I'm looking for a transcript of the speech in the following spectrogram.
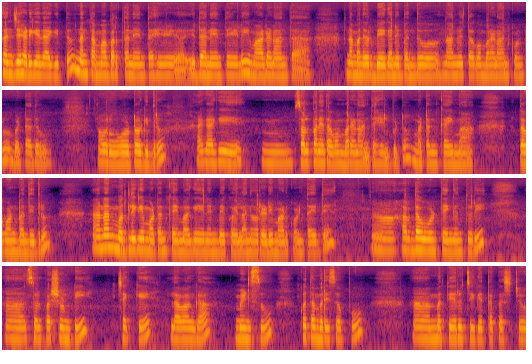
ಸಂಜೆ ಅಡುಗೆದಾಗಿತ್ತು. ನನ್ನ ತಮ್ಮ ಬರ್ತಾನೆ ಅಂತ ಹೇ, ಇದ್ದಾನೆ ಅಂತ ಹೇಳಿ ಮಾಡೋಣ ಅಂತ ನಮ್ಮ ಮನೆಯವ್ರು ಬೇಗನೆ ಬಂದು ನಾನ್ ವೆಜ್ ತೊಗೊಂಬರೋಣ ಅಂದ್ಕೊಂಡ್ರು ಬಟ್ ಅದು ಅವರು ಹೊರಟೋಗಿದ್ರು. ಹಾಗಾಗಿ ಸ್ವಲ್ಪನೇ ತೊಗೊಂಬರೋಣ ಅಂತ ಹೇಳಿಬಿಟ್ಟು ಮಟನ್ ಕೈಮಾ ತೊಗೊಂಡು ಬಂದಿದ್ದರು ನಾನು ಮೊದಲಿಗೆ ಮಟನ್ ಕೈಮಾಗೆ ಏನೇನು ಬೇಕೋ ಎಲ್ಲನೂ ರೆಡಿ ಮಾಡ್ಕೊಳ್ತಾ ಇದ್ದೆ. ಅರ್ಧ ಹೋಳು ತೆಂಗಿನ ತುರಿ ಸ್ವಲ್ಪ ಶುಂಠಿ, ಚಕ್ಕೆ, ಲವಂಗ, ಮೆಣಸು, ಕೊತ್ತಂಬರಿ ಸೊಪ್ಪು ಮತ್ತು ರುಚಿಗೆ ತಕ್ಕಷ್ಟು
